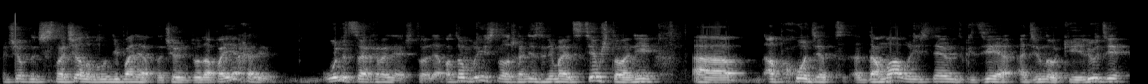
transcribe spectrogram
Причем значит, сначала было непонятно, что они туда поехали, улицы охранять, что ли. А потом выяснилось, что они занимаются тем, что они а, обходят дома, выясняют, где одинокие люди,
